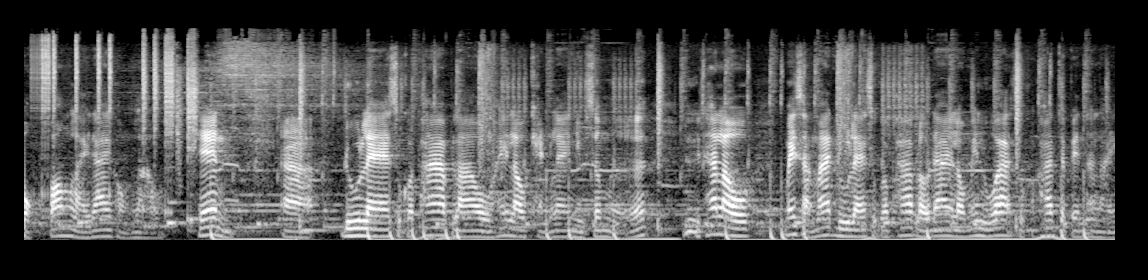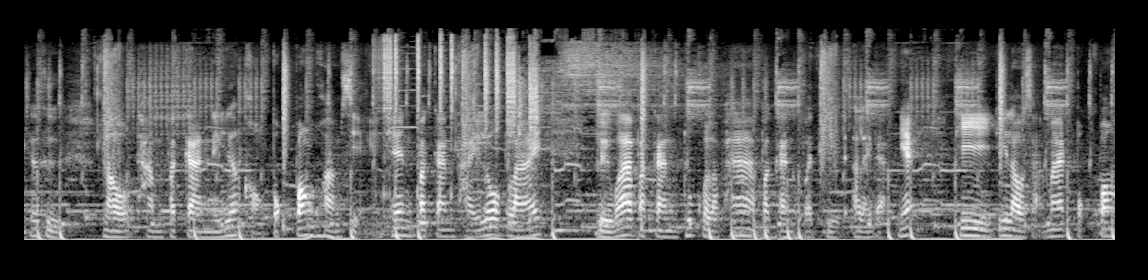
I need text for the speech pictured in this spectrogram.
ปกป้องรายได้ของเรา เช่นดูแลสุขภาพเราให้เราแข็งแรงอยู่เสมอ หรือถ้าเราไม่สามารถดูแลสุขภาพเราได้ เราไม่รู้ว่าสุขภาพจะเป็นอะไรก็คือ เราทำประกันในเรื่องของปกป้องความเสี่ยง เช่น ประกันภัยโรคร้าย หรือว่าประกันทุกพลภาพ ประกันอุบัติเหตุอะไรแบบเนี้ยที่ที่เราสามารถปกป้อง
